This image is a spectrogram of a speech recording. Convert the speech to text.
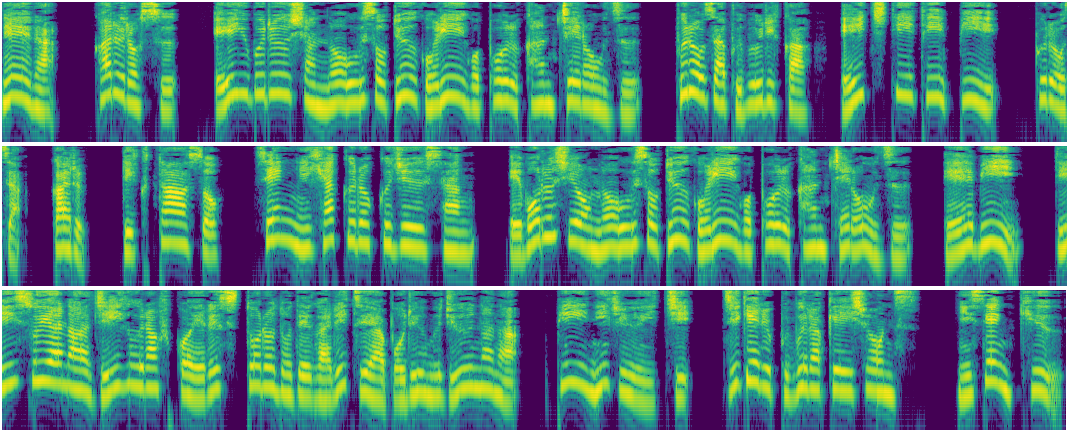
ネーラ、カルロス、エイブルーシャンのウソトゥーゴリーゴポルカンチェローズ、プロザプブリカ、HTTP、プロザ、ガル、リクターソ、1263、エボルシオンのウソトゥーゴリーゴポルカンチェローズ、AB、ディースヤナージーグラフコエレストロドデガリツヤボリューム17、P21、ジゲルプブラケーションス、2009、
